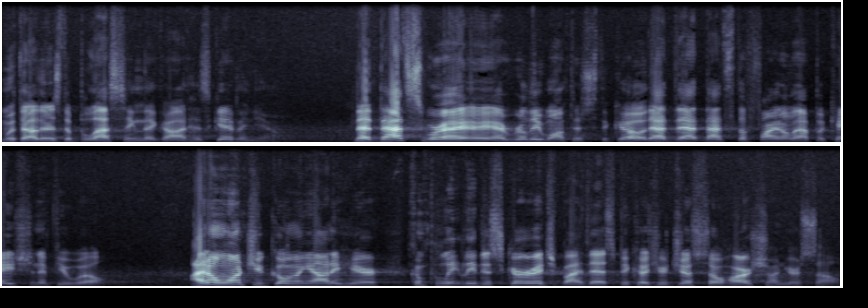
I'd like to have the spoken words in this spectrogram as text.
with others the blessing that God has given you. That, that's where I, I really want this to go. That, that, that's the final application, if you will. I don't want you going out of here completely discouraged by this because you're just so harsh on yourself.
